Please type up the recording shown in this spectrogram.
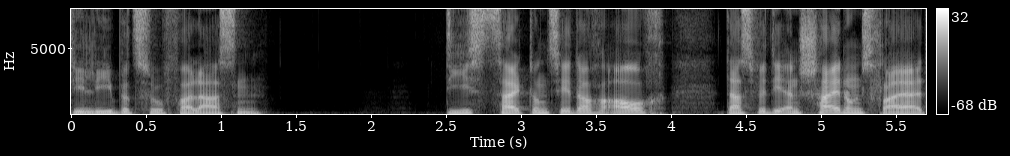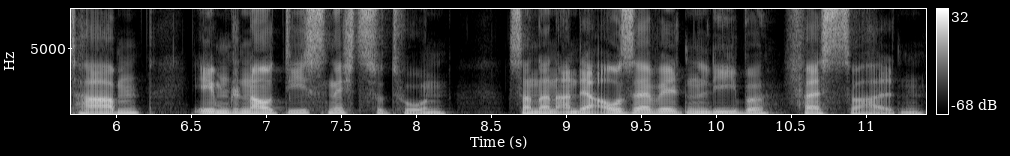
die Liebe zu verlassen. Dies zeigt uns jedoch auch, dass wir die Entscheidungsfreiheit haben, eben genau dies nicht zu tun, sondern an der auserwählten Liebe festzuhalten.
